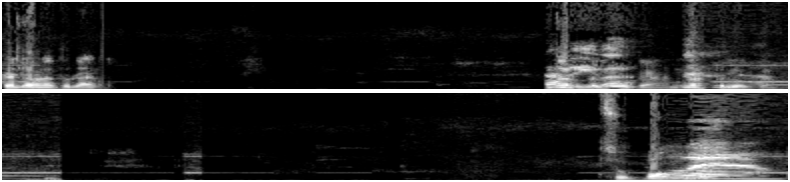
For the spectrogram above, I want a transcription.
pelo natural. No es peluca, no es peluca. Supongo. Bueno,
